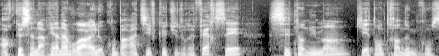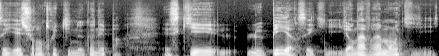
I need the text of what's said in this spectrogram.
Alors que ça n'a rien à voir. Et le comparatif que tu devrais faire, c'est c'est un humain qui est en train de me conseiller sur un truc qu'il ne connaît pas. Et ce qui est le pire, c'est qu'il y en a vraiment qui,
